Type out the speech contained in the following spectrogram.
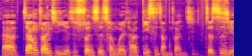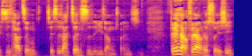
那这张专辑也是顺势成为他第四张专辑，这次也是他正，也是他正式的一张专辑，非常非常的随性，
